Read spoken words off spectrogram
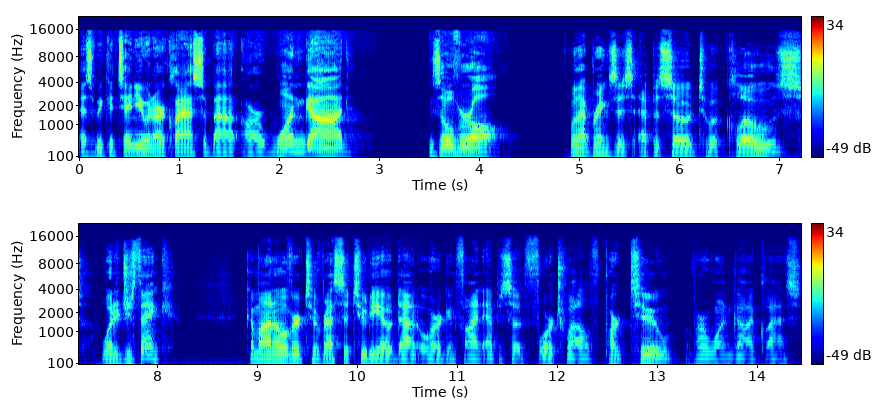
as we continue in our class about our one God who's over all. Well, that brings this episode to a close. What did you think? Come on over to restitutio.org and find episode 412, part 2 of our One God class,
